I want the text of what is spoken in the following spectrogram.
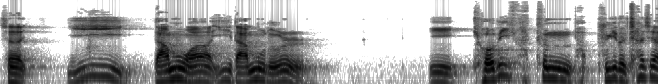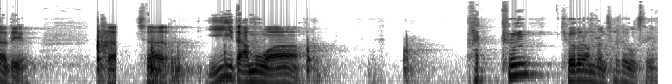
자, 이 나무와 이 나무를 이 결이 같은 바- 부위를 찾아야 돼요. 자, 자, 이 나무와 같은 결을 한번 찾아보세요.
